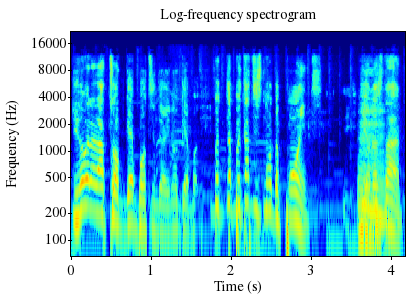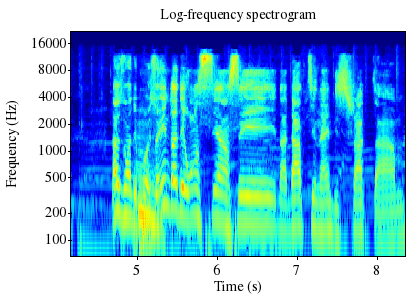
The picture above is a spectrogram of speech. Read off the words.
you know whether that top get button there, you know get but but, but that is not the point. You Mm. understand? That's not the point. Mm. So in that they want to see and say that that thing I distract them.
